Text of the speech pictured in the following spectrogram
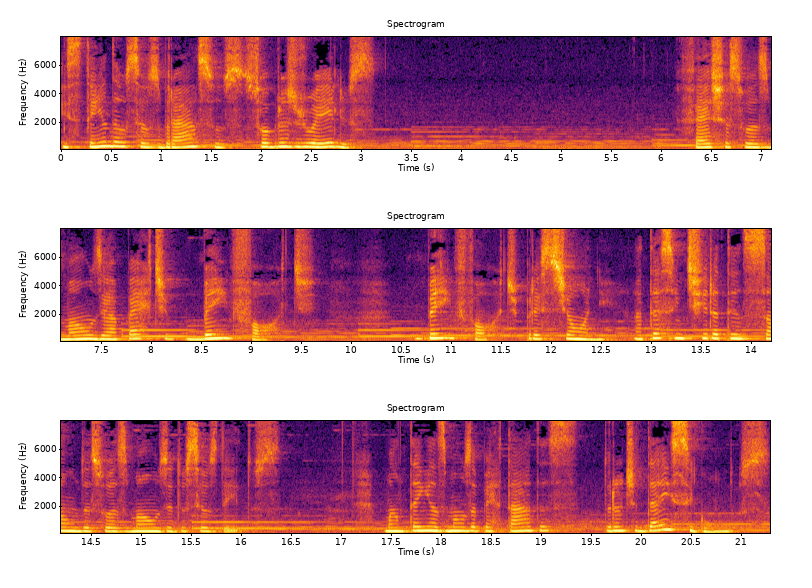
Estenda os seus braços sobre os joelhos. Feche as suas mãos e aperte bem forte. Bem forte, pressione até sentir a tensão das suas mãos e dos seus dedos. Mantenha as mãos apertadas durante 10 segundos.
